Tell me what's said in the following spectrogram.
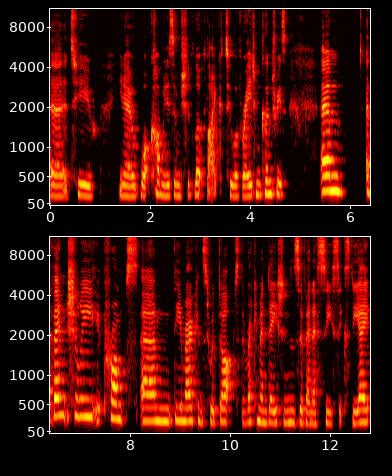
uh, to, you know, what communism should look like to other Asian countries. Um, eventually, it prompts um, the Americans to adopt the recommendations of NSC 68.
